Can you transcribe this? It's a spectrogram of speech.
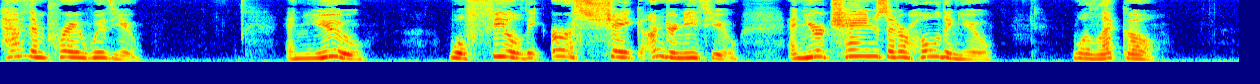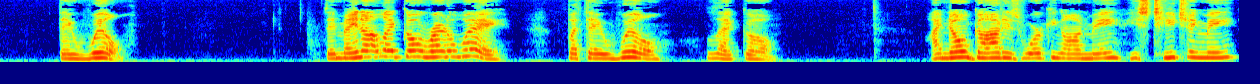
Have them pray with you. And you will feel the earth shake underneath you and your chains that are holding you will let go. They will. They may not let go right away, but they will let go. I know God is working on me. He's teaching me.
